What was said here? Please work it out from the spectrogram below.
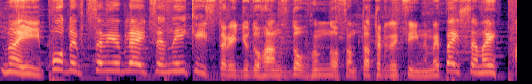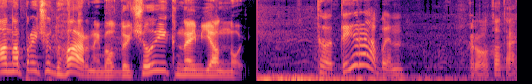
На її подив це виявляється не якийсь старий дюдуган з довгим носом та традиційними пейсами, а напричуд гарний молодий чоловік на ім'я Ной. То ти рабин? Круто так.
